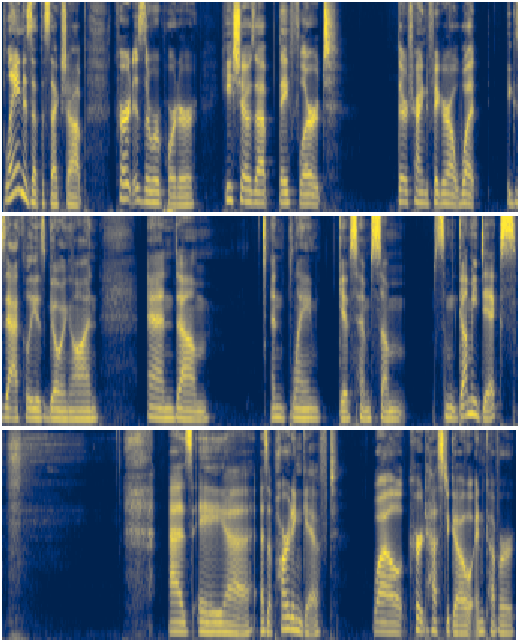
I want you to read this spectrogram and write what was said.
Blaine is at the sex shop. Kurt is the reporter. He shows up. They flirt. They're trying to figure out what exactly is going on, and um, and Blaine gives him some some gummy dicks as a uh, as a parting gift, while Kurt has to go and cover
